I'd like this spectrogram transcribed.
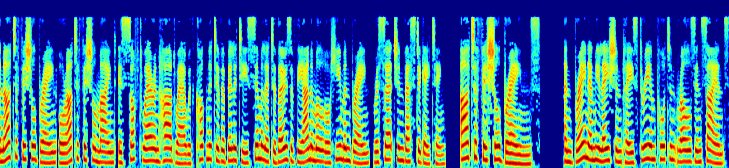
An artificial brain or artificial mind is software and hardware with cognitive abilities similar to those of the animal or human brain. Research investigating artificial brains and brain emulation plays three important roles in science.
